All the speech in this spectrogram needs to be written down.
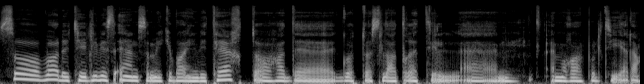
så var det tydeligvis en som ikke var invitert og hadde gått og sladret til eh, moralpolitiet, da.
